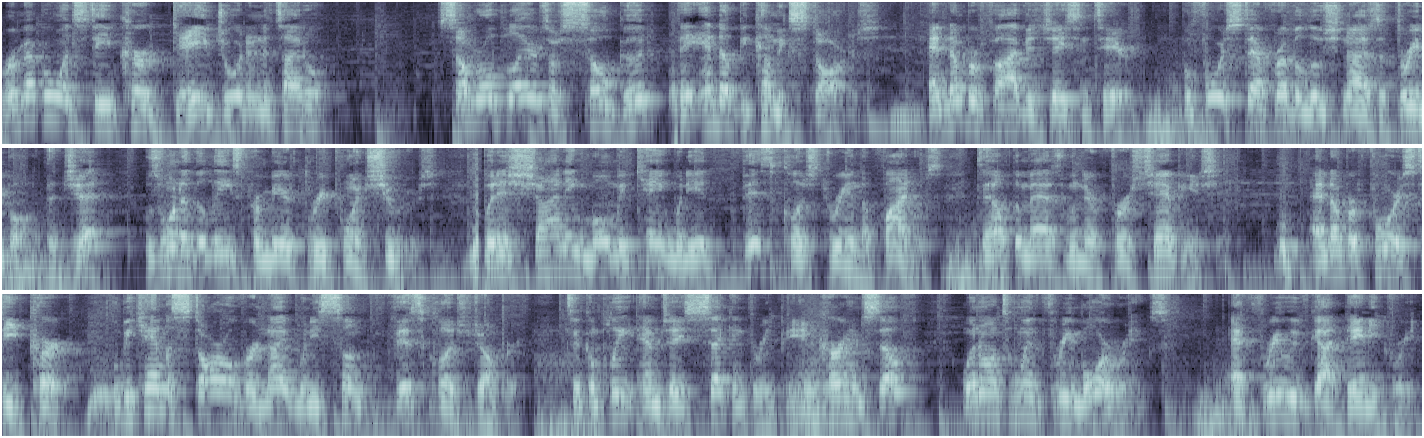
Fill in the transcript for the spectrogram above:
Remember when Steve Kerr gave Jordan the title? Some role players are so good, they end up becoming stars. At number 5 is Jason Terry. Before Steph revolutionized the three ball, the Jet was one of the league's premier three point shooters. But his shining moment came when he hit this clutch three in the finals to help the Mavs win their first championship. At number 4 is Steve Kerr, who became a star overnight when he sunk this clutch jumper to complete MJ's second three-peat, and Kerr himself went on to win three more rings. At three, we've got Danny Green.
